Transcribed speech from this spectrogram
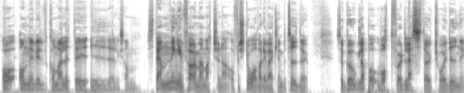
Och om ni vill komma lite i, i liksom stämning inför de här matcherna och förstå vad det verkligen betyder, så googla på Watford Leicester Troy Deeney.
